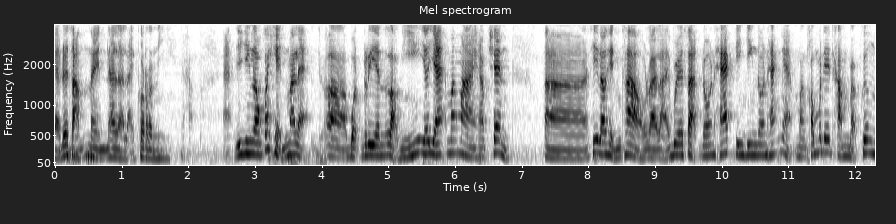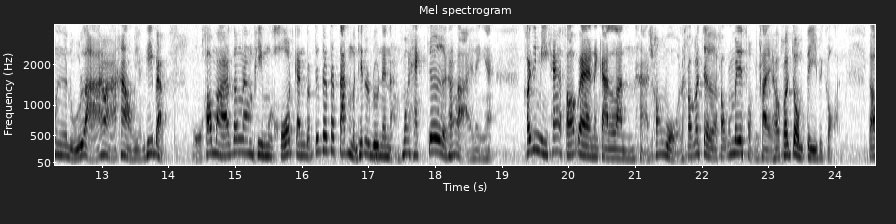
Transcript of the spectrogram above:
ร์ด้วยซ้ำในในหลาย ๆ กรณีนะครับอะจริงๆเราก็เห็นมาแหละอ่าบทเรียนเหล่านี้เยอะแยะมากมายครับ เช่นอ่า ที่เราเห็นข่าวหลาย ๆ บริษัทโดนแฮ็กจริง ๆ โดนแฮ็กเนี่ยมันเขาไม่ได้ทำแบบเครื่องมือหรูหราหมาเห่าอย่างที่แบบโอ้เข้ามาต้องนั่งพิมพ์โค้ดกันแบบตึ๊กตึ๊กตักเหมือนที่เราดูในหนังพวกแฮกเกอร์ทั้งหลายอะไรเงี้ยเขาจะมีแค่ซอฟต์แวร์ในการ run หาช่องโหว่แล้วเขาก็เจอเขาก็ไม่ได้สนใครเขาเขาโจมตีไปก่อน แล้ว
